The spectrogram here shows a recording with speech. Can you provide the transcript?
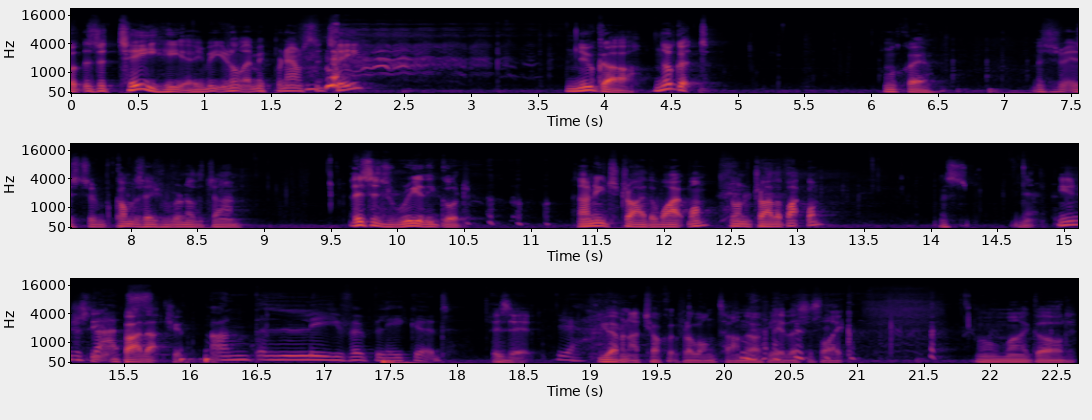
But there's a T here, but you don't let me pronounce the T. Nougat. Nugget. Okay. It's, it's a conversation for another time. This is really good. I need to try the white one. Do you want to try the black one? Yeah. You can just eat, buy that chip. Unbelievably good. Is it? Yeah. You haven't had chocolate for a long time, though, have you? This is like, oh my God.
